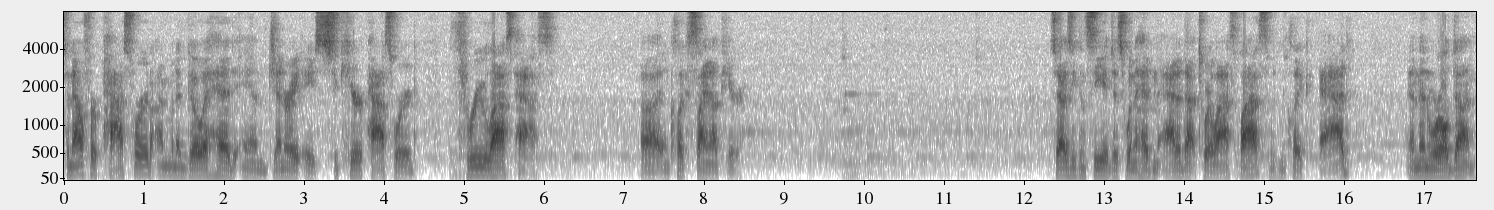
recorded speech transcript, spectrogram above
So now for password, I'm going to go ahead and generate a secure password through LastPass uh, and click sign up here. So as you can see, it just went ahead and added that to our LastPass. We can click add and then we're all done.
